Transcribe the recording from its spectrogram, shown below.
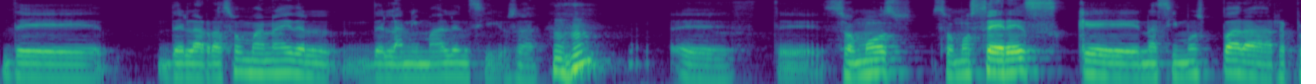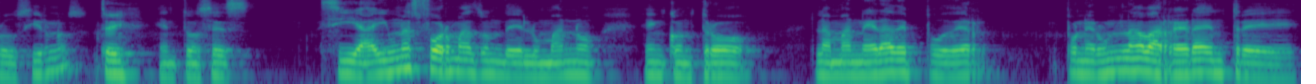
de, de la raza humana y del, del animal en sí. O sea, uh -huh. este, somos, somos seres que nacimos para reproducirnos. Sí. Entonces, si hay unas formas donde el humano encontró la manera de poder poner una barrera entre,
